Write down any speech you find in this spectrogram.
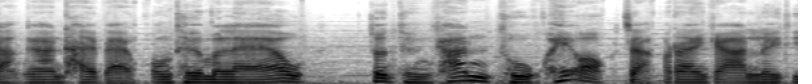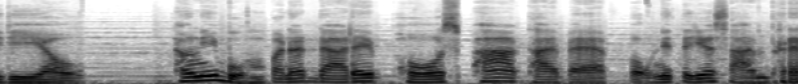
จากงานถ่ายแบบของเธอมาแล้ว จนถึงขั้นถูกให้ออกจากรายการเลยทีเดียว ทั้งนี้บุ๋มปนัดดาได้โพสต์ภาพถ่ายแบบปกนิตยสารแพร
